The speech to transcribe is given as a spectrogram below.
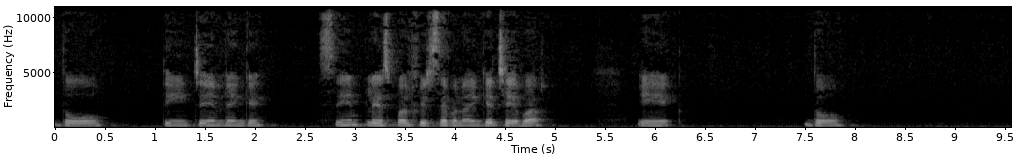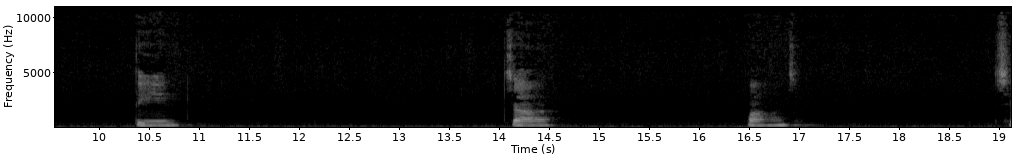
दो, तीन चेन लेंगे। सेम प्लेस पर फिर से बनाएँगे छह बार। एक, दो, तीन, चार पाँच, छ।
